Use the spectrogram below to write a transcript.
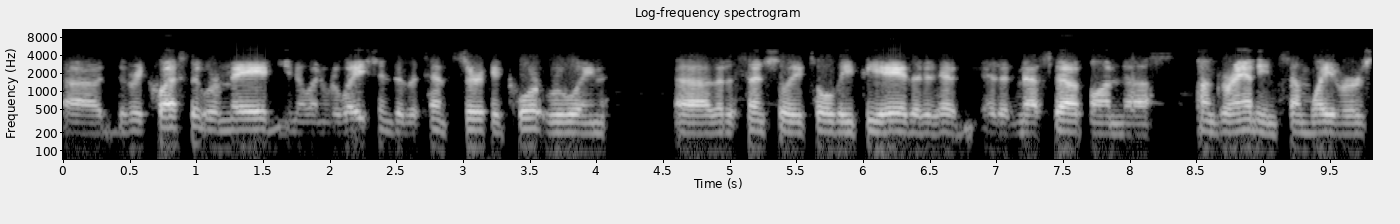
uh, the requests that were made, you know, in relation to the 10th Circuit Court ruling uh, that essentially told EPA that it had it had messed up on uh, on granting some waivers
